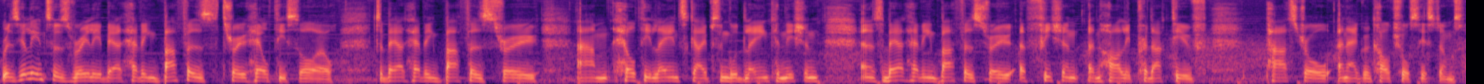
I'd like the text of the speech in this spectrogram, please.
Resilience is really about having buffers through healthy soil. It's about having buffers through um, healthy landscapes and good land condition, and it's about having buffers through efficient and highly productive pastoral and agricultural systems.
